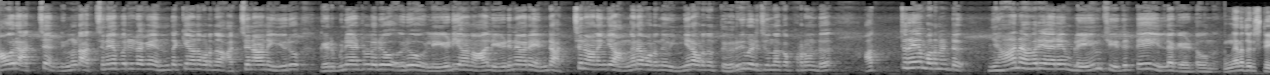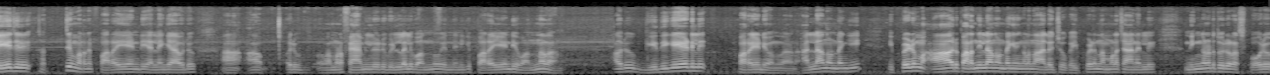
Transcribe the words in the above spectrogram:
ആ ഒരു അച്ഛൻ നിങ്ങളുടെ അച്ഛനെ പറ്റിയിട്ടൊക്കെ എന്തൊക്കെയാണ് പറഞ്ഞത്? അച്ഛനാണ് ഈ ഒരു ഗർഭിണിയായിട്ടുള്ള ഒരു ലേഡിയാണ്. ആ ലേഡിനെ വരെ എന്റെ അച്ഛനാണെങ്കിൽ അങ്ങനെ പറഞ്ഞു ഇങ്ങനെ പറഞ്ഞു തെറി വിളിച്ചു എന്നൊക്കെ പറഞ്ഞുകൊണ്ട് അത്രയും പറഞ്ഞിട്ട് ഞാൻ അവരെ ആരെയും ബ്ലെയിം ചെയ്തിട്ടേ ഇല്ല കേട്ടോ എന്ന്. അങ്ങനത്തെ ഒരു സ്റ്റേജിൽ സത്യം പറഞ്ഞ് പറയേണ്ടി അല്ലെങ്കിൽ ആ ഒരു ഒരു നമ്മുടെ ഫാമിലി ഒരു വിള്ളൽ വന്നു എന്ന് എനിക്ക് പറയേണ്ടി വന്നതാണ്. ആ ഒരു ഗതികേടിൽ പറയേണ്ടി വന്നതാണ്. അല്ലാന്നുണ്ടെങ്കിൽ ഇപ്പോഴും ആ ഒരു പറഞ്ഞില്ല എന്നുണ്ടെങ്കിൽ നിങ്ങളൊന്ന് ആലോചിച്ച് നോക്കുക ഇപ്പോഴും നമ്മുടെ ചാനലിൽ നിങ്ങളുടെ അടുത്ത് ഒരു റെസ്പോ ഒരു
